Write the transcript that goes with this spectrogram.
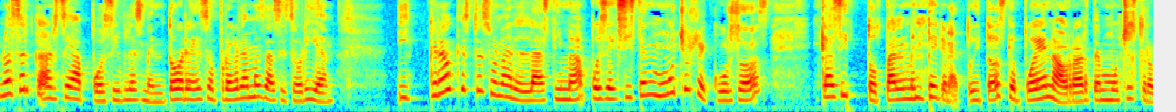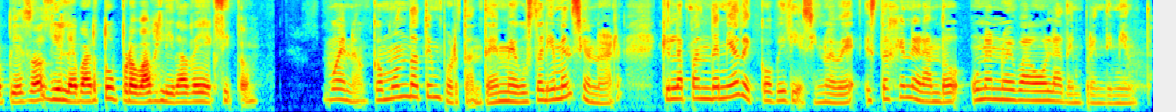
no acercarse a posibles mentores o programas de asesoría y creo que esto es una lástima, pues existen muchos recursos casi totalmente gratuitos que pueden ahorrarte muchos tropiezos y elevar tu probabilidad de éxito. Bueno, como un dato importante, me gustaría mencionar que la pandemia de COVID-19 está generando una nueva ola de emprendimiento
